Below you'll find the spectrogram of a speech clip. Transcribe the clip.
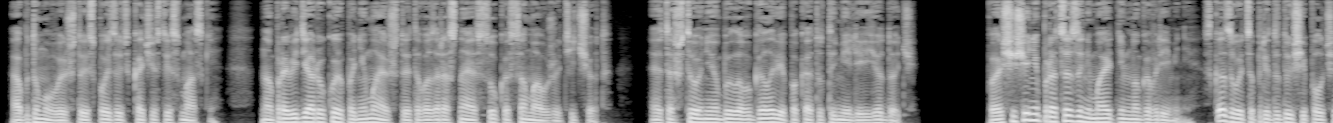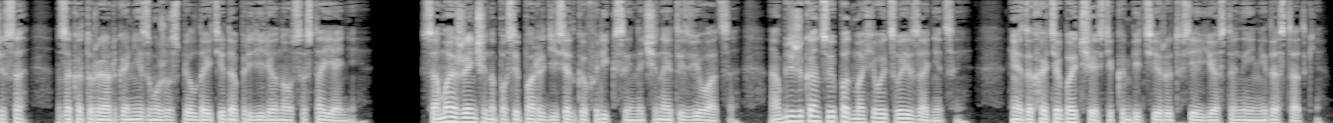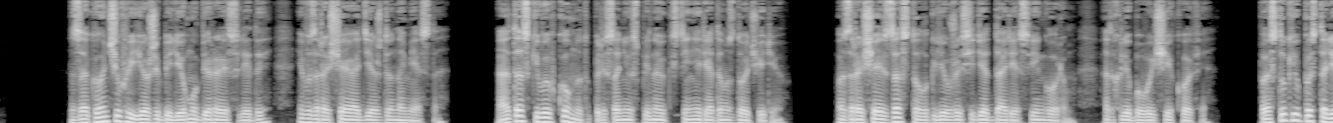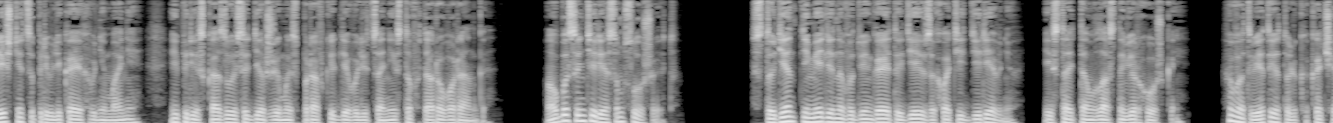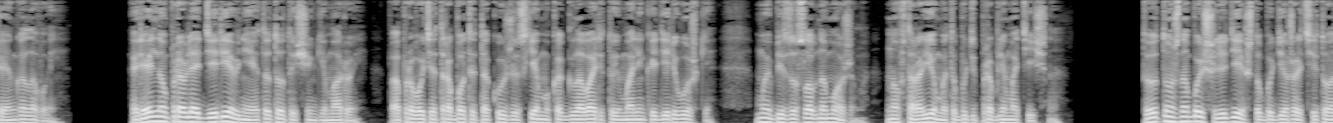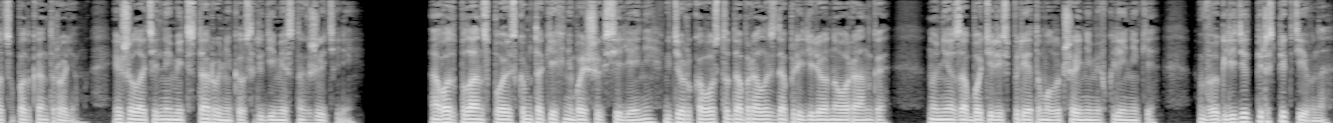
Обдумываю, что использовать в качестве смазки. Но, проведя рукой, понимаю, что эта возрастная сука сама уже течет. Это что у нее было в голове, пока тут имели ее дочь? По ощущению, процесс занимает немного времени. Сказывается предыдущие полчаса, за которые организм уже успел дойти до определенного состояния. Сама женщина после пары десятков риксой начинает извиваться, а ближе к концу и подмахивает своей задницей. Это хотя бы отчасти компенсирует все ее остальные недостатки. Закончив ее же бельем, убираю следы и возвращаю одежду на место. Оттаскиваю в комнату, прислоню спиной к стене рядом с дочерью. Возвращаясь за стол, где уже сидят Дарья с Егором, отхлебывающие кофе. Постукиваю по столешнице, привлекая их внимание, и пересказываю содержимое справки для эволюционистов второго ранга. Оба с интересом слушают. Студент немедленно выдвигает идею захватить деревню и стать там властной верхушкой. В ответ я только качаю головой. Реально управлять деревней — это тот еще геморрой. Попробовать отработать такую же схему, как главарь той маленькой деревушки, мы, безусловно, можем, но втроем это будет проблематично. Тут нужно больше людей, чтобы держать ситуацию под контролем, и желательно иметь сторонников среди местных жителей. А вот план с поиском таких небольших селений, где руководство добралось до определенного ранга, но не озаботились при этом улучшениями в клинике, выглядит перспективно.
